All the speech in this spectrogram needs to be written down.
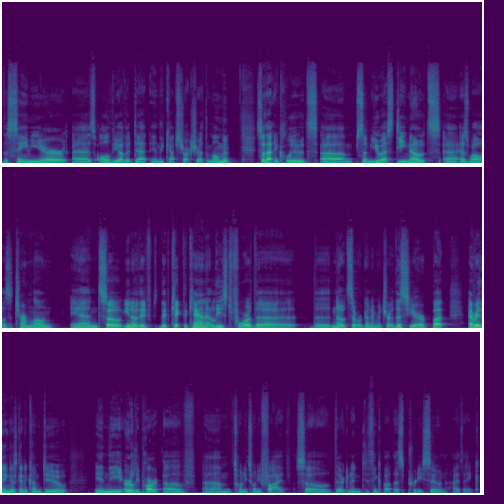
the same year as all of the other debt in the cap structure at the moment. So that includes um, some USD notes uh, as well as a term loan. And so, you know, they've they've kicked the can at least for the the notes that were going to mature this year, but everything is going to come due in the early part of um, 2025. So they're going to need to think about this pretty soon, I think.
